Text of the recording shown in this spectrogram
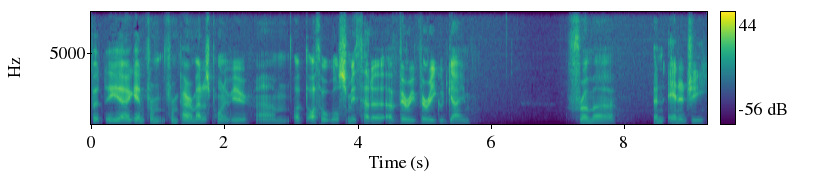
but yeah, again, from from Parramatta's point of view, um, I, I thought Will Smith had a, a very very good game. From a an energy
